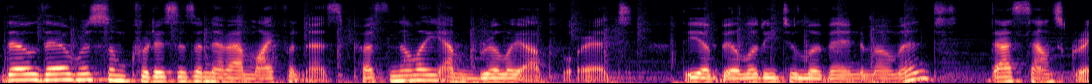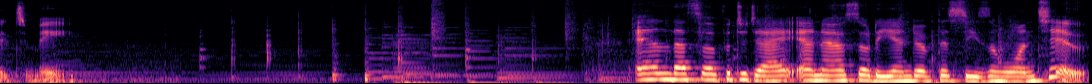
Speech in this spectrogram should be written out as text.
Though there was some criticism about mindfulness, personally I'm really up for it. The ability to live in the moment, that sounds great to me. And that's all for today, and also the end of the season one too.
